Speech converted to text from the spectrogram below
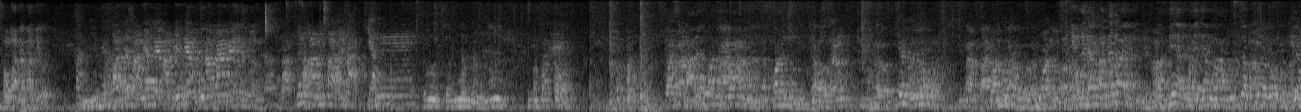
ชงหวานนะหวานเยอะหวานเยอะหวานเยอะหวานเยอะหวานเยอะทำได้ไหมหวานไม่หวานหวานหวานเขียนก้อนสีฟ้าเนี่ยก้อนก้อนก้อนตรงนี้เราเจ็บเลยนี่มาปลาเอาแทงมาไม่ได้เนี่ยไปแทงมาพุทธเจ้าคิดเราลูกเกี่ยว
